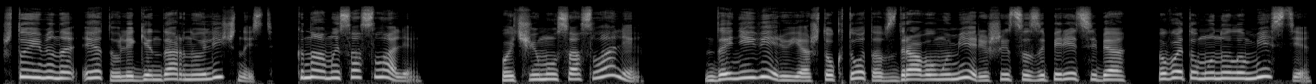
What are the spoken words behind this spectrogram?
что именно эту легендарную личность к нам и сослали. Почему сослали? Да не верю я, что кто-то в здравом уме решится запереть себя в этом унылом месте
